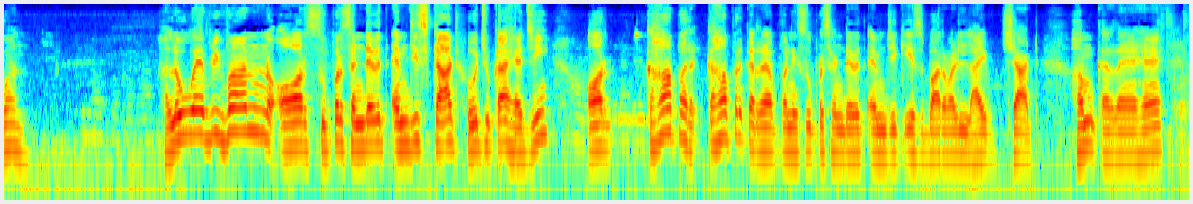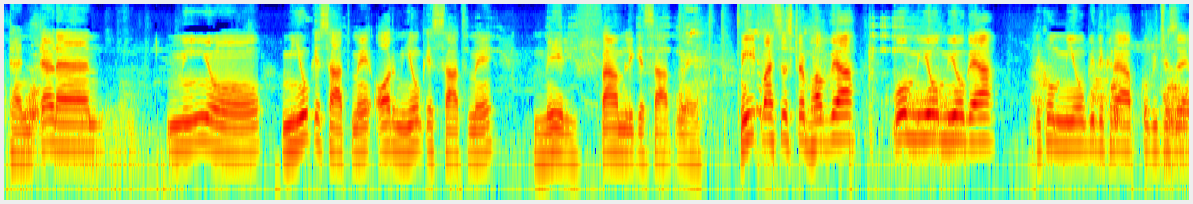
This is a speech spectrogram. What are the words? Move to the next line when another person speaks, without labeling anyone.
One hello everyone और super Sunday with MG start हो चुका है जी। और कहाँ पर कहाँ पर कर रहे हैं अपनी सुपर संडे विद एमजी की इस बार वाली लाइव चैट हम कर रहे हैं टन टन। मियो मियो के साथ में और मियो के साथ में मेरी फैमिली के साथ में। Meet my sister Bhavya. वो मियो मियो गया। देखो, मियो भी दिख रहा है आपको पीछे से।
